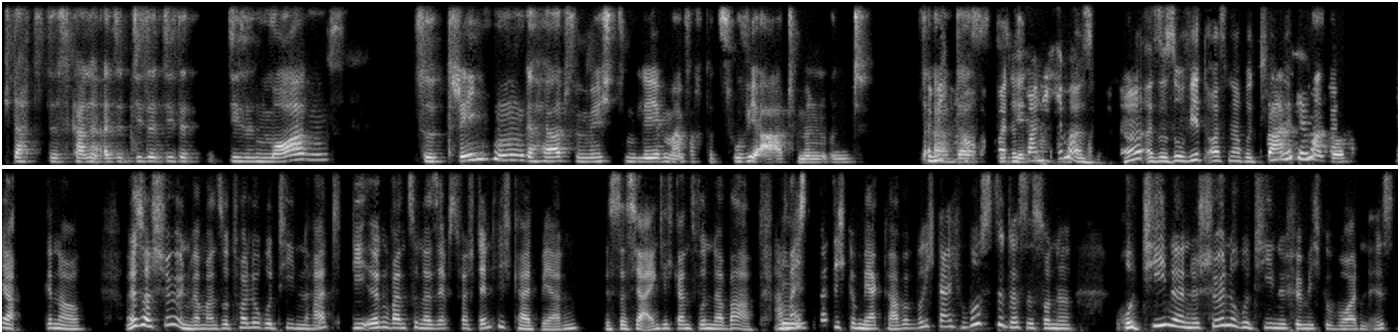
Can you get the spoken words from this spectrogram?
Ich dachte, das kann, also diese, diese, diesen morgens zu trinken gehört für mich zum Leben einfach dazu wie atmen und für mich äh, das, auch, aber das war nicht immer so. Ne? Also so wird aus einer Routine. War nicht immer so. Ja, genau. Und es war schön, wenn man so tolle Routinen hat, die irgendwann zu einer Selbstverständlichkeit werden, ist das ja eigentlich ganz wunderbar. Aber mhm. du, was ich gemerkt habe, wo ich gar nicht wusste, dass es so eine Routine, eine schöne Routine für mich geworden ist,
